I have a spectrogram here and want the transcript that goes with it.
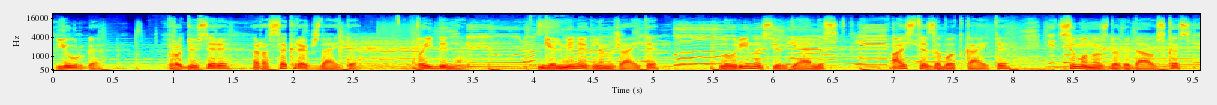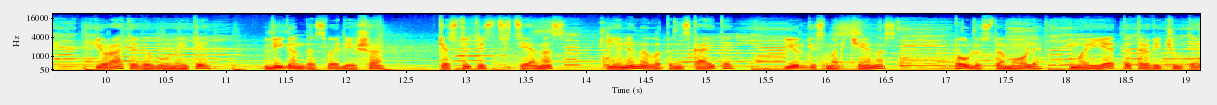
Jurga. Producerė Rasa Krekždaitė. Vaidina Gelminė Glemžaitė, Laurinas Jurgelis, Aistė Zabotkaitė, Simonas Davidauskas, Juratė Vilūnaitė, Vygandas Vadeiša, Kestutis Cicienas, Janina Lapinskaitė, Jurgis Marčėnas, Paulius Tamolė, Marija Petravičiūtė.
